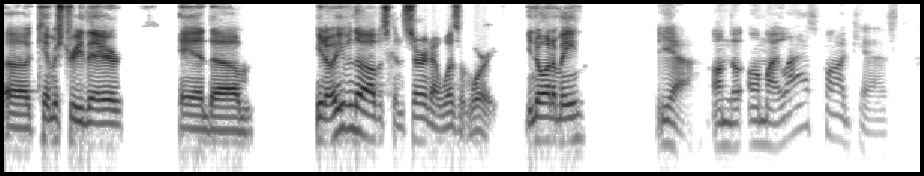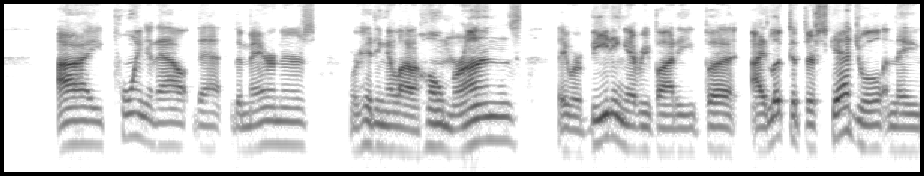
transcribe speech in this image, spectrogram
uh, chemistry there, and um, you know even though I was concerned, I wasn't worried. You know what I mean? Yeah. On the on my last podcast, I pointed out that the Mariners were hitting a lot of home runs. They were beating everybody, but I looked at their schedule and they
